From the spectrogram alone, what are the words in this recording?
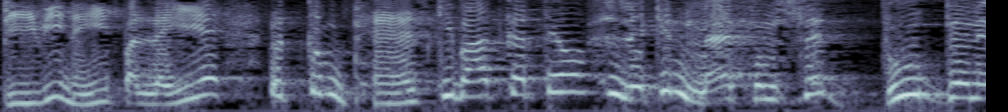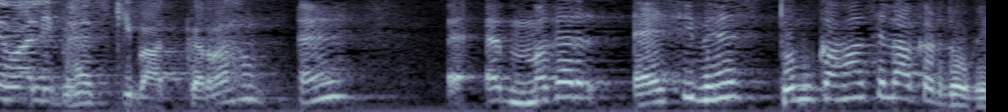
बीवी नहीं पल रही है तुम भैंस की बात करते हो? लेकिन मैं तुमसे दूध देने वाली भैंस की बात कर रहा हूँ। मगर ऐसी भैंस तुम कहाँ से ला कर दोगे?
